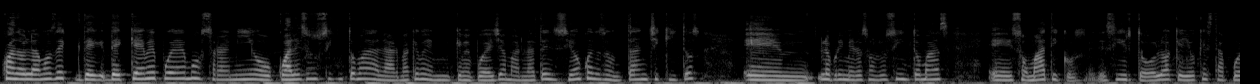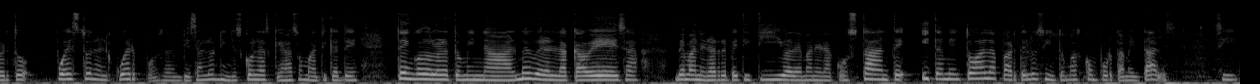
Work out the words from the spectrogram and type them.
Cuando hablamos de, de, qué me puede mostrar a mí o cuál es un síntoma de alarma que me, que me puede llamar la atención cuando son tan chiquitos, eh, lo primero son los síntomas eh, somáticos, es decir, todo lo aquello que está puerto, puesto en el cuerpo. O sea, empiezan los niños con las quejas somáticas de tengo dolor abdominal, me duele la cabeza, de manera repetitiva, de manera constante, y también toda la parte de los síntomas comportamentales. ¿Sí?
